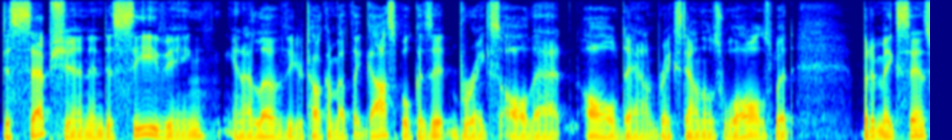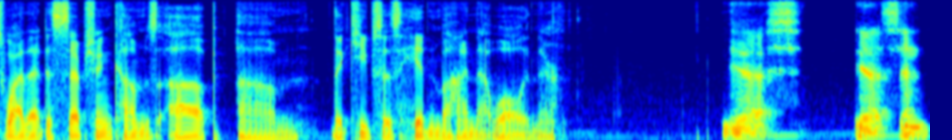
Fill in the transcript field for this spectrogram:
deception and deceiving, and I love that you're talking about the gospel because it breaks all that all down, breaks down those walls. But but it makes sense why that deception comes up um, that keeps us hidden behind that wall in there. Yes, yes, and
